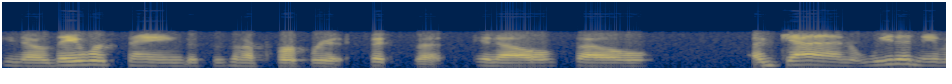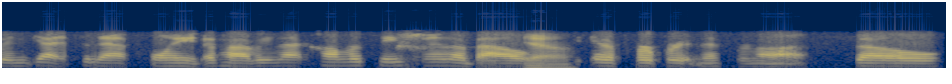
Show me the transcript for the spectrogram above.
You know, they were saying this is an appropriate fix it, you know. So again, we didn't even get to that point of having that conversation about Yeah. inappropriateness or not. So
